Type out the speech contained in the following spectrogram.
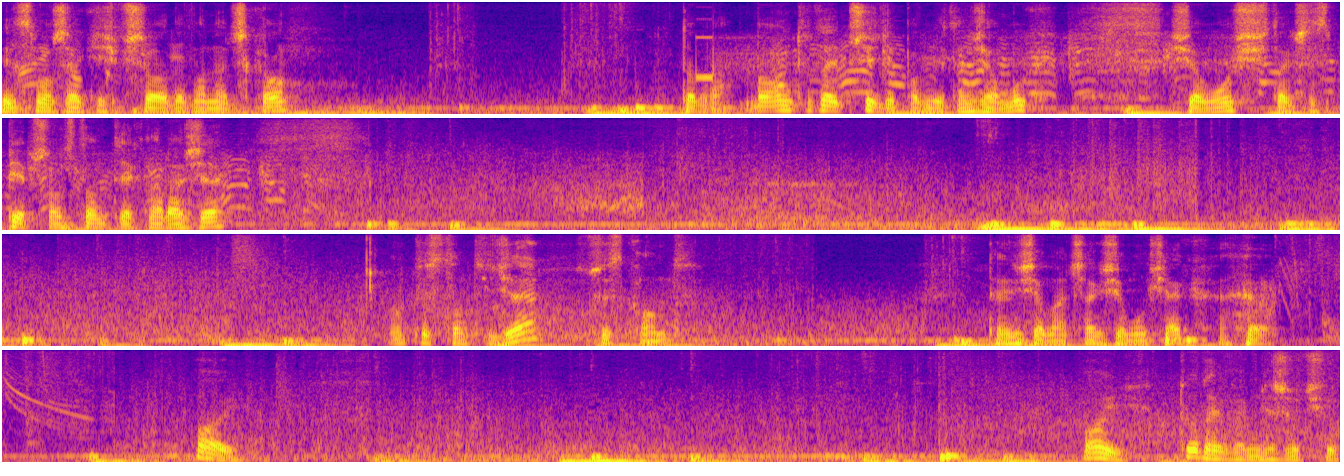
więc może jakieś przeładowaneczko. Dobra, bo on tutaj przyjdzie po mnie, ten ziomuch. Ziomuś, także spieprzą stąd jak na razie. On tu stąd idzie? Czy skąd? Ten ziomeczek, ziomusiek. Oj. Oj, tutaj we mnie rzucił.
